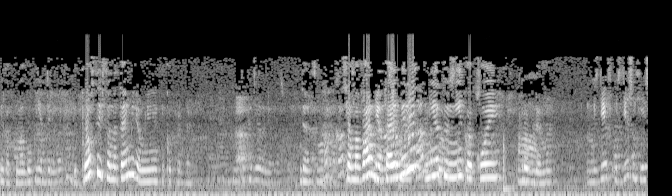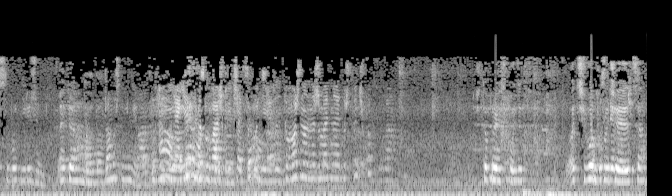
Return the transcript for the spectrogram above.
никак не могу. Нет, доливать. И просто если он на таймере, у меня нет никакой проблемы. Ну, так и делали у нас. Да. Самовар? Самовар на таймере нету никакой А. проблемы. Ну, здесь, у здешних есть субботний режим. Это А у тамошнего нет. А, я если забываешь включать субботний режим, то можно нажимать на эту штучку? что происходит? От чего он Он включается?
